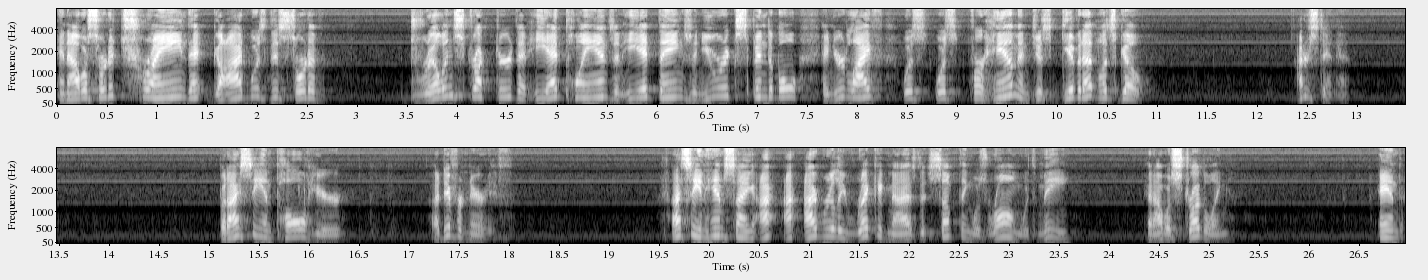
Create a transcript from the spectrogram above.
And I was sort of trained that God was this sort of drill instructor, that He had plans and He had things, and you were expendable, and your life was, was for Him, and just give it up and let's go. I understand that. But I see in Paul here a different narrative. I see in him saying, I, I, I really recognize that something was wrong with me, and I was struggling. And,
